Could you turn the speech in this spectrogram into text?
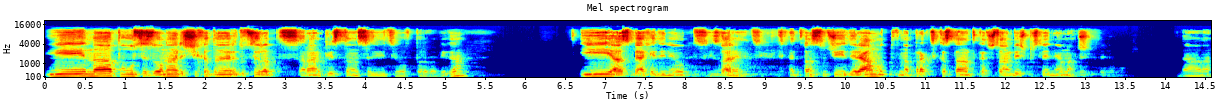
И на полусезона решиха да редуцират ранглиста на съдиите в първа лига. И аз бях един от извадените. Това се случи и реално на практика стана така, че това ми беше последния матч. Да, да.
